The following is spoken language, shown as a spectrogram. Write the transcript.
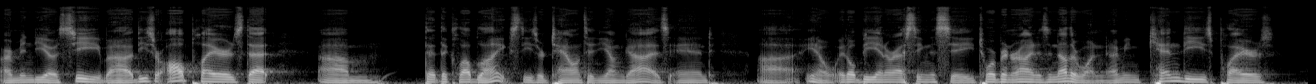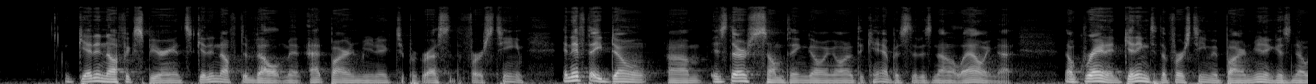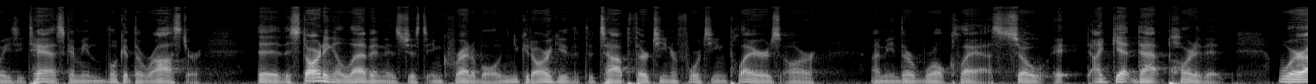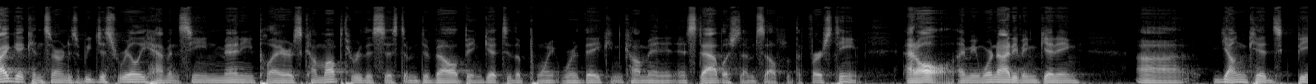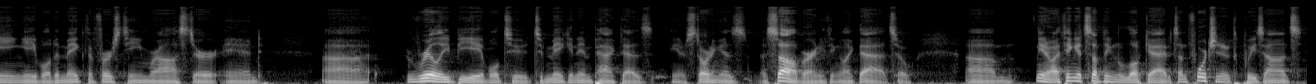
Armindo Sieb. Uh, these are all players that um, that the club likes. These are talented young guys, and uh, you know it'll be interesting to see. Torben Rhein is another one. I mean, can these players get enough experience, get enough development at Bayern Munich to progress to the first team? And if they don't, um, is there something going on at the campus that is not allowing that? Now, granted, getting to the first team at Bayern Munich is no easy task. I mean, look at the roster the the starting 11 is just incredible and you could argue that the top 13 or 14 players are I mean they're world class so it, I get that part of it. Where I get concerned is we just really haven't seen many players come up through the system developing get to the point where they can come in and establish themselves with the first team at all. I mean we're not even getting uh, young kids being able to make the first team roster and uh, really be able to to make an impact as you know starting as a sub or anything like that. So um, you know I think it's something to look at. It's unfortunate with Cuisance.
